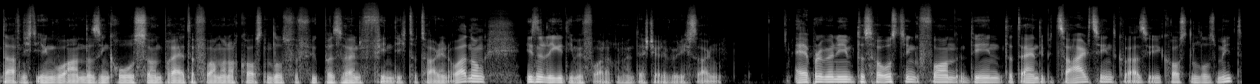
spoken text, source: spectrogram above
darf nicht irgendwo anders in großer und breiter Form noch kostenlos verfügbar sein. Finde ich total in Ordnung. Ist eine legitime Forderung an der Stelle, würde ich sagen. Apple übernimmt das Hosting von den Dateien, die bezahlt sind, quasi kostenlos mit.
